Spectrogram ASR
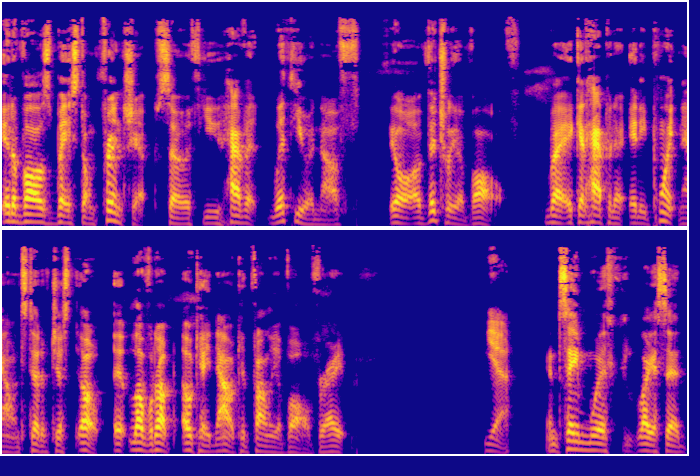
it evolves based on friendship. So if you have it with you enough, it'll eventually evolve. But it can happen at any point now instead of just, oh, it leveled up. Okay, now it can finally evolve, right? Yeah. And same with, like I said,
